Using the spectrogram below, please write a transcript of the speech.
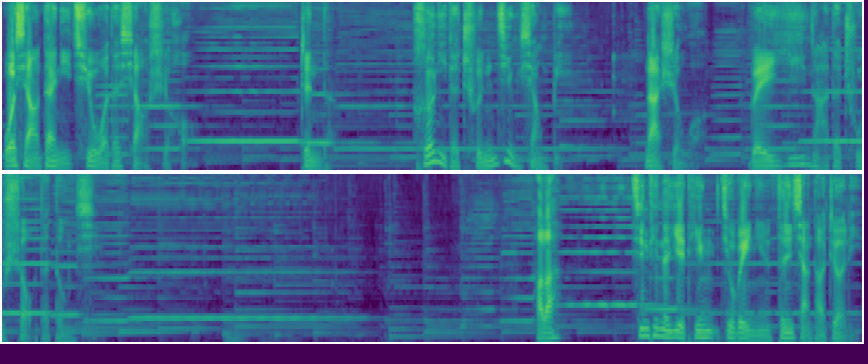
我想带你去我的小时候，真的，和你的纯净相比，那是我唯一拿得出手的东西。好了，今天的夜听就为您分享到这里，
